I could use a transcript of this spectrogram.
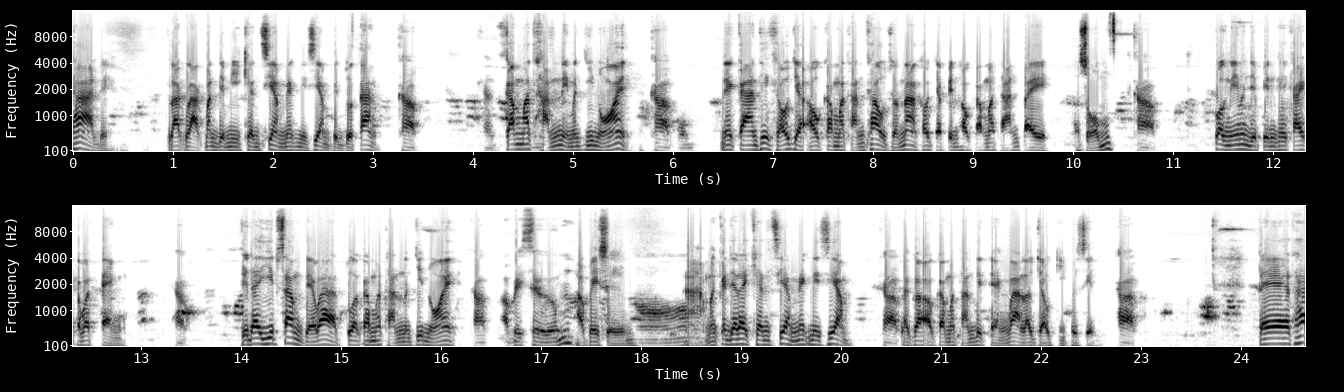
ชาติเนี่ยหลักๆ มันจะมีแคลเซียมแมกนีเซียมเป็นตัวตั้งครับกรรมฐานเนี่ยมันจีน้อยครับผมในการที่เขาจะเอากรรมฐานเข้าส่วนมากเขาจะเป็นเอากรรมฐานไปผสมครับ พวกนี้มันจะเป็นคล้ายๆ กับว่าแต่ง ครับคือได้ยิบซ้ำแต่ว่าตัวกรรมฐานมันจีน้อย ครับ เอาไปเสริม เอาไปเสริม อ๋อ อ่า มันก็จะได้แคลเซียมแมกนีเซียม ครับ แล้วก็เอากรรมฐานไปแต่งว่าเราจะเอากี่เปอร์เซ็นต์ ครับ แต่ถ้า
